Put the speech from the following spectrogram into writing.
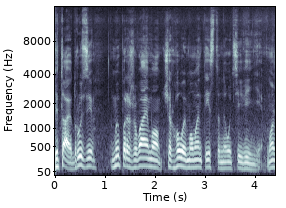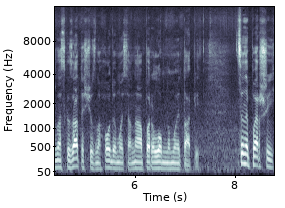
Вітаю, друзі! Ми переживаємо черговий момент істини у цій війні. Можна сказати, що знаходимося на переломному етапі. Це не перший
